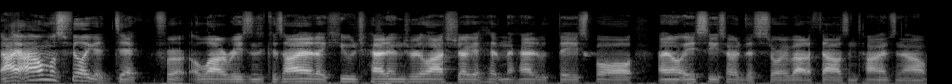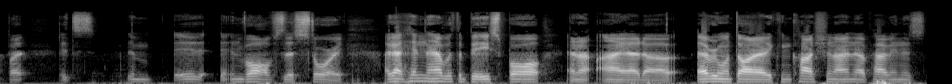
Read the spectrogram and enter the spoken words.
I, I almost feel like a dick for a lot of reasons because I had a huge head injury last year. I got hit in the head with baseball. I know AC's heard this story about a thousand times now, but it's it involves this story. I got hit in the head with a baseball, and I, I had everyone thought I had a concussion. I ended up having this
